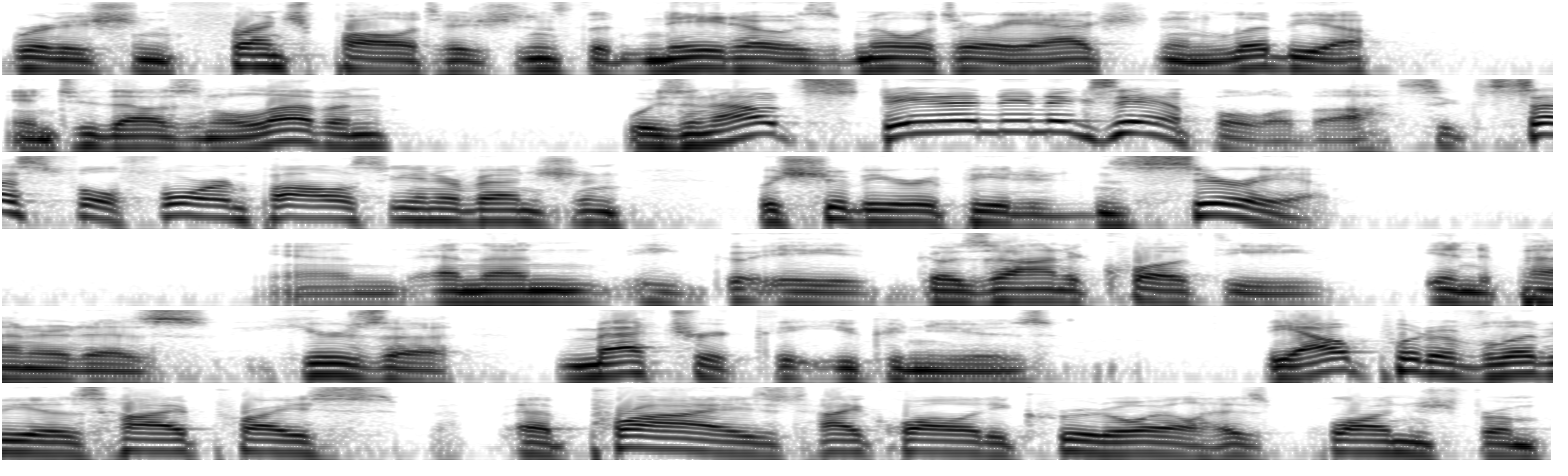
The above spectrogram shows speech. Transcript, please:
British, and French politicians that NATO's military action in Libya in 2011 was an outstanding example of a successful foreign policy intervention which should be repeated in Syria. And, and then he, he goes on to quote the Independent as here's a metric that you can use. The output of Libya's high price, uh, prized high quality crude oil has plunged from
